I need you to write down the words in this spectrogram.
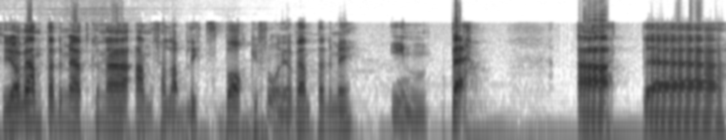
Så jag väntade mig att kunna anfalla Blitz bakifrån. Jag väntade mig inte att eh,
